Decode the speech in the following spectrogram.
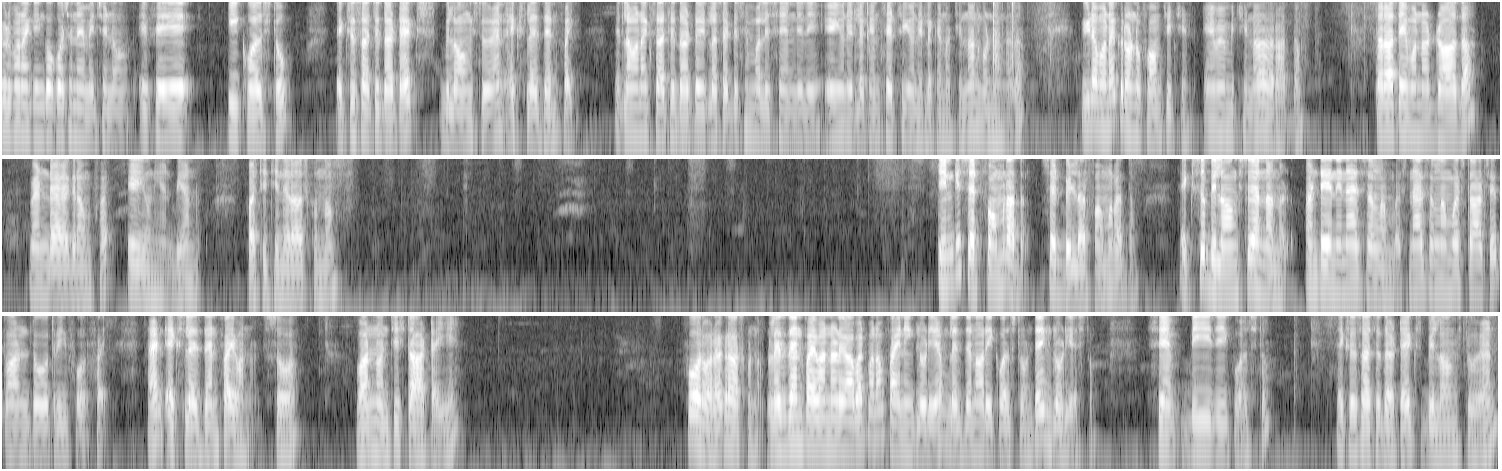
ఇప్పుడు మనకి ఇంకో క్వశ్చన్ ఏమి ఇచ్చిండు? If A equals to X such that X belongs to and X less than five ఇట్లా మనకి సచ్ దట్ ఇట్లా సెట్ సింబల్ ఇస్తే ఏంది ఇది? ఏ యూనిట్లకైనా సెట్స్ యూనిట్లకైనా వచ్చింది అనుకుంటాం కదా. ఇక్కడ మనకు రెండు ఫామ్స్ ఇచ్చిండు. ఏమేమి ఇచ్చిండో అది రాద్దాం. తర్వాత ఏమన్నా draw the Venn diagram for A union B అన్న. ఫస్ట్ ఇచ్చింది రాసుకుందాం. దీనికి సెట్ ఫామ్ రాద్దాం. సెట్ బిల్డర్ ఫామ్ రాద్దాం. ఎక్స్ బిలాంగ్స్ టు ఎన్ అన్నాడు. అంటే ఏంది? Natural numbers natural number starts with one two three four five and X less than five అన్నాడు. సో వన్ నుంచి స్టార్ట్ అయ్యి ఫోర్ వరకు రాసుకుంటాం లెస్ దెన్ ఫైవ్ అన్నాడు కాబట్టి మనం ఫైవ్ ఇంక్లూడ్ చేయం. Less than or equals to ఉంటే ఇంక్లూడ్ చేస్తాం. Same B is equals to X such that X belongs to N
